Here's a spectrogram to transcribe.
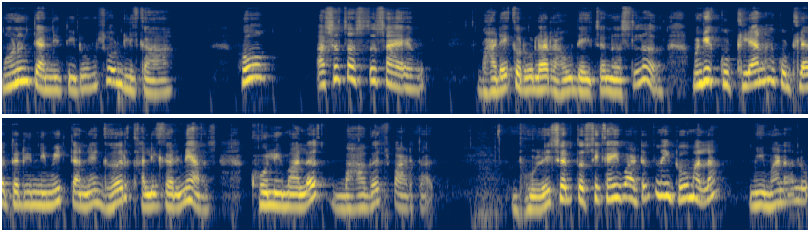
म्हणून त्यांनी ती रूम सोडली का? हो असंच असतं साहेब. भाडेकरूला राहू द्यायचं नसलं म्हणजे कुठल्या ना कुठल्या तरी निमित्ताने घर खाली करण्यास खोली मालक भागच पाडतात. भोळे सर तसे काही वाटत नाहीत हो मला. मी म्हणालो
